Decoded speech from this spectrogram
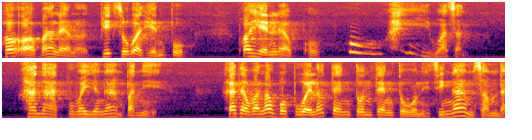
พอออกมาแล้วเหรอภิกษุว่าเห็นปุบพอเห็นแล้ว โอ้โหว่าสันขนาดป่วยยังงามปานนี้ขนาดว่าเราบ่ป่วยแล้วแต่งตนแต่งตัวนี่สิงามซ้ำใด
